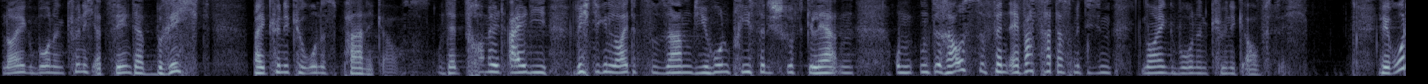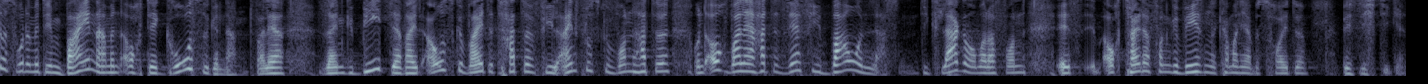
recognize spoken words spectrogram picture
neugeborenen König erzählen, da bricht bei König Herodes Panik aus. Und er trommelt all die wichtigen Leute zusammen, die hohen Priester, die Schriftgelehrten, um, herauszufinden, ey, was hat das mit diesem neugeborenen König auf sich? Herodes wurde mit dem Beinamen auch der Große genannt, weil er sein Gebiet sehr weit ausgeweitet hatte, viel Einfluss gewonnen hatte und auch weil er hatte sehr viel bauen lassen. Die Klagemauer davon ist auch Teil davon gewesen, kann man ja bis heute besichtigen.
